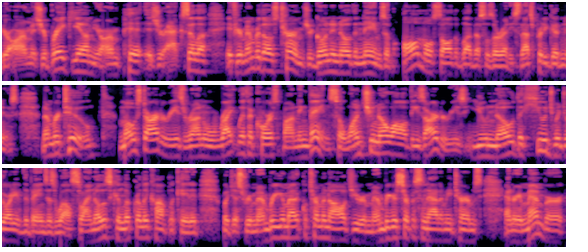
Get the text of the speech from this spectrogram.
your arm is your brachium, your armpit is your axilla. If you remember those terms, you're going to know the names of almost all the blood vessels already, so that's pretty good news. Number two, most arteries run right with a corresponding vein. So once you know all of these arteries, you know the huge majority of the veins as well. So I know this can look really complicated, but just remember your medical terminology, remember your surface anatomy terms, and remember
